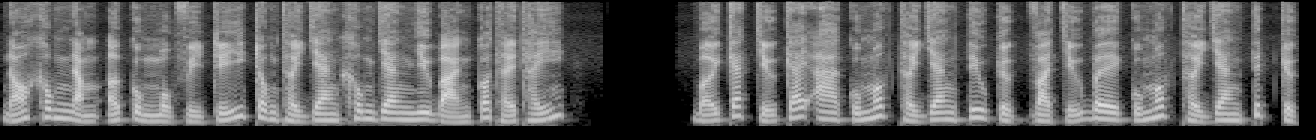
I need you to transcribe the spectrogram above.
nó không nằm ở cùng một vị trí trong thời gian không gian như bạn có thể thấy. Bởi các chữ cái A của mốc thời gian tiêu cực và chữ B của mốc thời gian tích cực.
